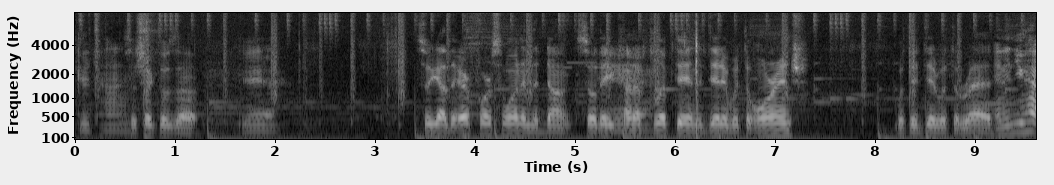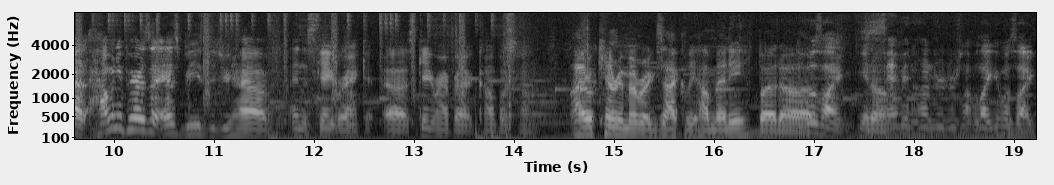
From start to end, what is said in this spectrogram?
Good time. So check those out. yeah. So you got the Air Force One and the Dunk. So they kind of flipped it and did it with the orange. What they did with the red. And then you had how many pairs of SBs did you have in the skate rank, uh, skate ramp at Complex Con? I don't can't remember exactly how many, but it uh, was like you know. 700 or something. Like it was like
